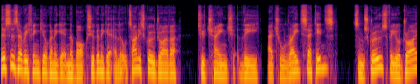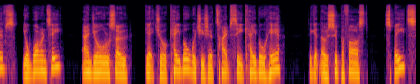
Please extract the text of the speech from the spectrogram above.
This is everything you're going to get in the box. You're going to get a little tiny screwdriver to change the actual RAID settings, some screws for your drives, your warranty, and you'll also get your cable, which is your Type C cable here to get those super fast speeds.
